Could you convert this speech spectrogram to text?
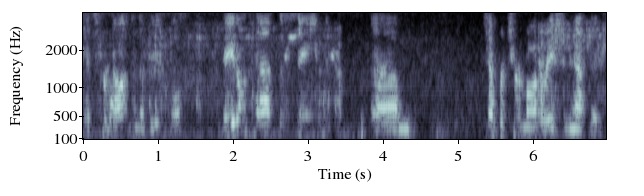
gets forgotten in the vehicle, they don't have the same um, temperature moderation methods.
